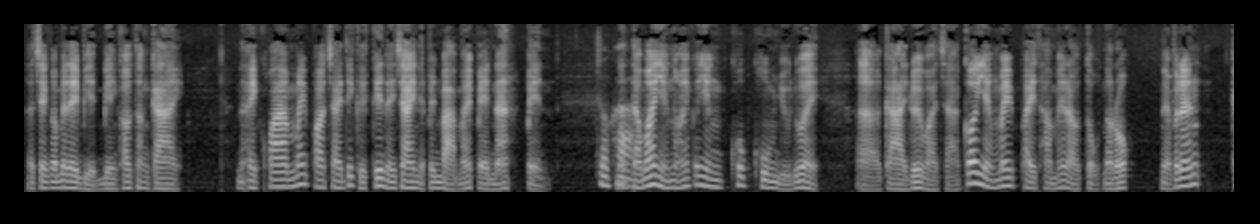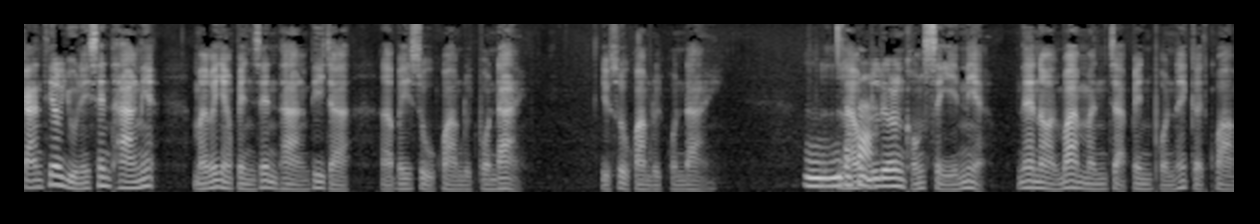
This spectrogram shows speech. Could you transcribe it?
แล้วฉันก็ไม่ได้เบียดเบียนเขาทางกายนะไอ้ความไม่พอใจที่เกิดขึ้นในใจเนี่ยเป็นบาปไหมเป็นนะเป็น แต่ว่าอย่างน้อยก็ยังควบคุมอยู่ด้วยกายด้วยวาจา ก็ยังไม่ไปทำให้เราตกนรกเนี่ยเพราะฉะนั้นการที่เราอยู่ในเส้นทางเนี้ยมันก็ยังเป็นเส้นทางที่จะไปสู่ความหลุดพ้นได้ อยู่สู่ความหลุดพ้นได้แล้วเรื่องของศีลเนี่ย แน่นอนว่ามันจะเป็นผลให้เกิดความ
